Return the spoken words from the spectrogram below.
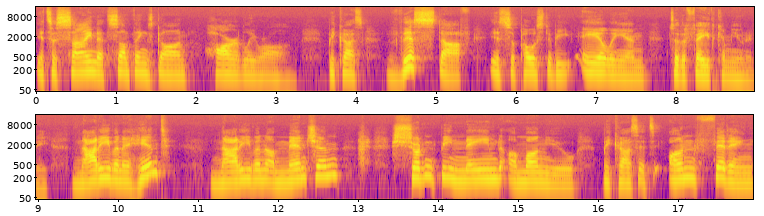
it's a sign that something's gone horribly wrong. Because this stuff is supposed to be alien to the faith community. Not even a hint, not even a mention, shouldn't be named among you because it's unfitting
